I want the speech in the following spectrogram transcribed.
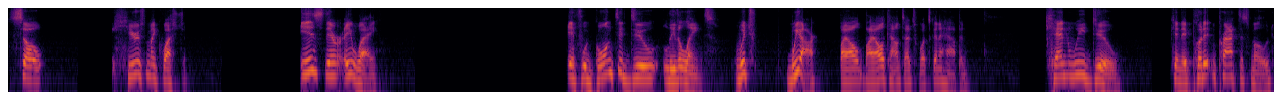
so here's my question Is there a way, if we're going to do lead the lanes, which we are by all by all accounts, that's what's going to happen. Can we do? Can they put it in practice mode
